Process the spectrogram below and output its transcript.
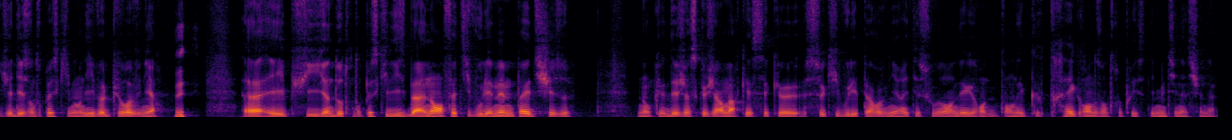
j'ai des entreprises qui m'ont dit, ils ne veulent plus revenir. Euh, et puis, il y a d'autres entreprises qui disent, ben non, en fait, ils ne voulaient même pas être chez eux. Donc déjà, ce que j'ai remarqué, c'est que ceux qui ne voulaient pas revenir étaient souvent dans des, très grandes entreprises, des multinationales.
